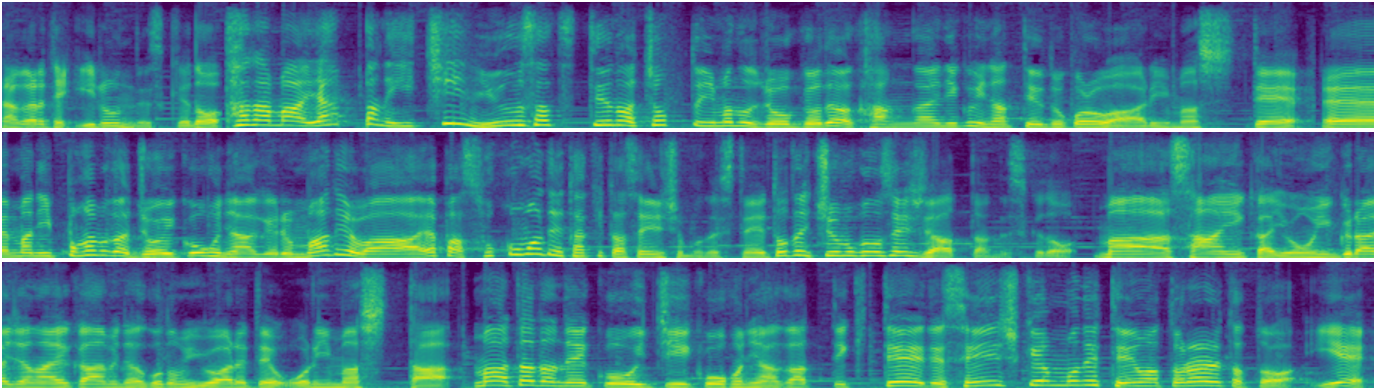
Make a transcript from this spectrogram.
流れているんですけど、ただまあやっぱね、1位入札っていうのはちょっと今の状況では考えにくいなっていうところはありまして、えー、まあ日本ハムが上位候補に上げるまでは、やっぱそこまで武田選手もですね、当然注目の選手であったんですけど、まあ3位か4位ぐらいじゃないか、みたいなことも言われておりました。まあただね、こう1位候補に上がってきて、で、選手権もね、点は取られたとはいえ、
